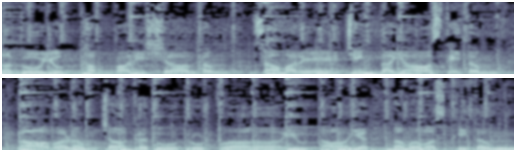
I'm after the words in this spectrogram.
ततो युद्धः परिश्रान्तम् समरे चिन्तया स्थितम्। रावणम् चाग्रतो दृष्ट्वा युद्धाय तमवस्थितम्।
